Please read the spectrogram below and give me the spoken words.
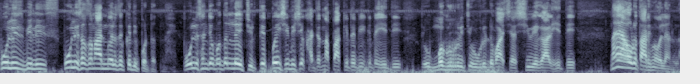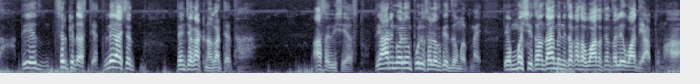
पोलीस बिलीस पोलिसाचं आर्मीवाल्याचं कधी पटत नाही. पोलिसांच्याबद्दल लय चिड. ते पैसे बिशे खात्यात ना पाकिटं बिकिटं येते ते मगरुरीची उघडीट भाषा शिवेगाळ येते नाही आवडत आर्मीवाल्यांना ते सर्किट असतात. लय अशा त्यांच्या गाठणा गाठतात हा. असा विषय असतो. ते आर्मीवाल्यानं पोलिसवाल्याचं काही जमत नाही. त्या म्हशीचा दामिनीचा कसा वाद त्यांचा लय वाद आहे आतून हा.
